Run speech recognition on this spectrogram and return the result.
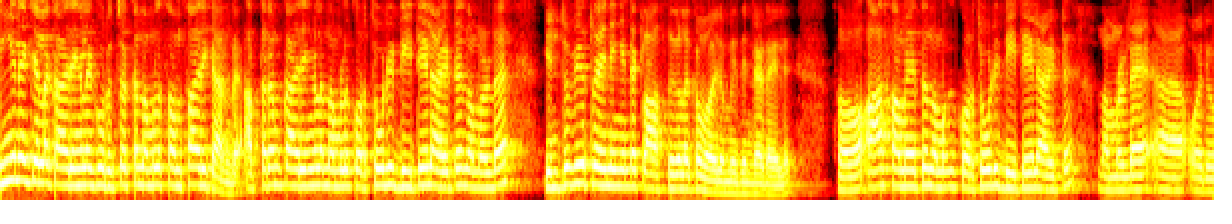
ഇങ്ങനെയൊക്കെയുള്ള കാര്യങ്ങളെക്കുറിച്ചൊക്കെ നമ്മൾ സംസാരിക്കാറുണ്ട്. അത്തരം കാര്യങ്ങൾ നമ്മൾ കുറച്ചുകൂടി ഡീറ്റെയിൽ ആയിട്ട് നമ്മളുടെ ഇന്റർവ്യൂ ട്രെയിനിങ്ങിന്റെ ക്ലാസ്സുകളൊക്കെ വരും ഇതിന്റെ ഇടയിൽ. സോ ആ സമയത്ത് നമുക്ക് കുറച്ചുകൂടി ഡീറ്റെയിൽ ആയിട്ട് നമ്മളുടെ ഒരു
